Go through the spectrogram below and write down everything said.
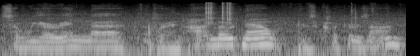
So we are in, uh, we're in on mode now. There's clicker is on.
